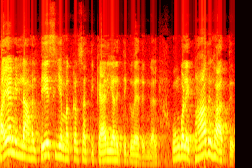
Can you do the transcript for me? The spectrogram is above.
பயமில்லாமல் தேசிய மக்கள் சக்தி காரியாலயத்துக்கு வருங்கள் உங்களை பாதுகாத்து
